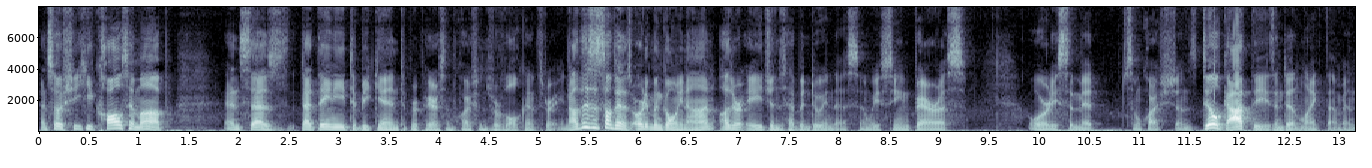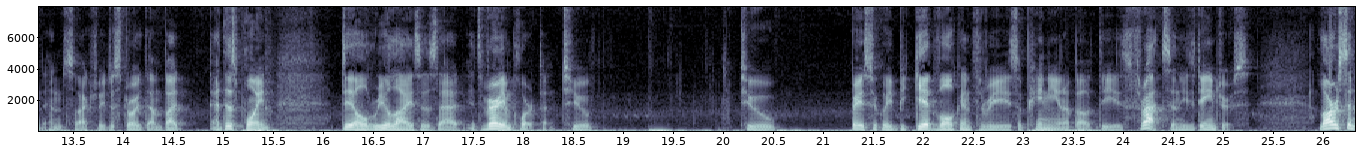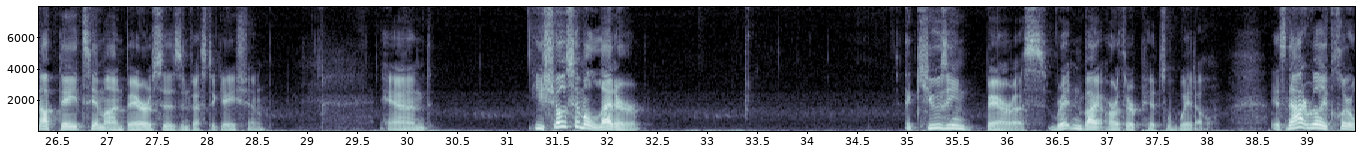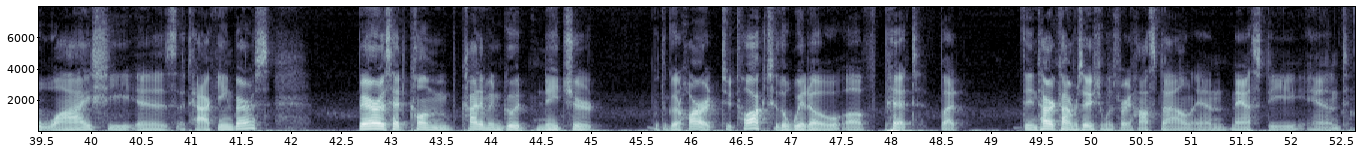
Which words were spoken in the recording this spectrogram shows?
And so she, he calls him up and says that they need to begin to prepare some questions for Vulcan 3. Now, this is something that's already been going on. Other agents have been doing this, and we've seen Barris already submit some questions. Dill got these and didn't like them, and, and so actually destroyed them. But at this point, Dill realizes that it's very important to to basically get Vulcan 3's opinion about these threats and these dangers. Larson updates him on Barris's investigation and he shows him a letter accusing Barris, written by Arthur Pitt's widow. It's not really clear why she is attacking Barris. Barris had come kind of in good nature, with a good heart, to talk to the widow of Pitt, but the entire conversation was very hostile and nasty, and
